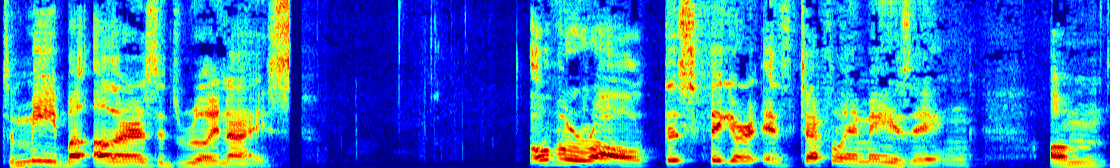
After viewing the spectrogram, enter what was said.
to me, but others it's really nice. Overall, this figure is definitely amazing. Um,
